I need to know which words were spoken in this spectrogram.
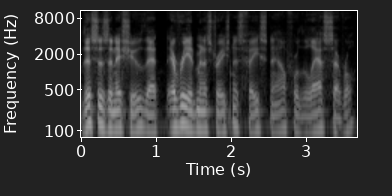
this is an issue that every administration has faced now for the last several.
